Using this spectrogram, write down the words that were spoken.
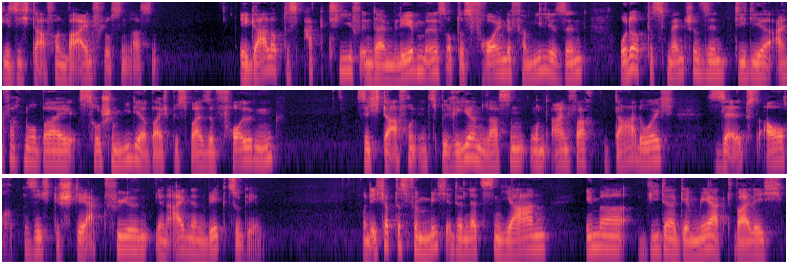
die sich davon beeinflussen lassen. Egal, ob das aktiv in deinem Leben ist, ob das Freunde, Familie sind oder ob das Menschen sind, die dir einfach nur bei Social Media beispielsweise folgen, sich davon inspirieren lassen und einfach dadurch selbst auch sich gestärkt fühlen, ihren eigenen Weg zu gehen. Und ich habe das für mich in den letzten Jahren immer wieder gemerkt, weil ich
